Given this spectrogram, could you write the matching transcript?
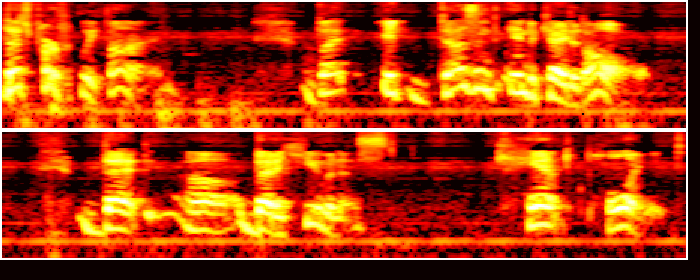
that's perfectly fine. But it doesn't indicate at all that uh, that a humanist can't point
